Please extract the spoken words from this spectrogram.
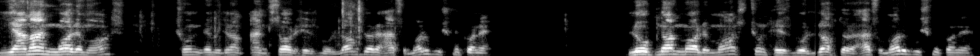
یمن مال ماست چون نمی‌دونم انصار حزب الله داره حرف ما رو گوش می‌کنه. لبنان مال ماست چون حزب الله داره حرف ما رو گوش می‌کنه.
